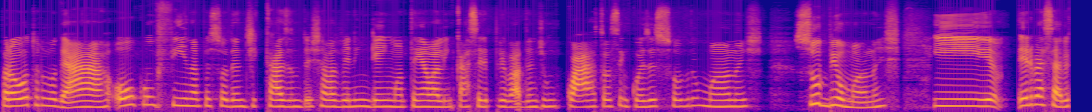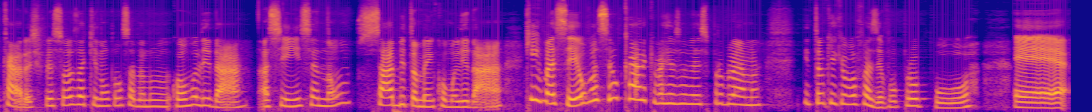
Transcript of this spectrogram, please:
para outro lugar, ou confina a pessoa dentro de casa, não deixa ela ver ninguém, mantém ela ali em cárcere privado dentro de um quarto, assim, coisas sobre-humanas, subhumanas. E ele percebe, cara, as pessoas aqui não estão sabendo como lidar, a ciência não sabe também como lidar. Quem vai ser? Eu vou ser o cara que vai resolver esse problema. Então o que, que eu vou fazer? Eu vou propor é,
